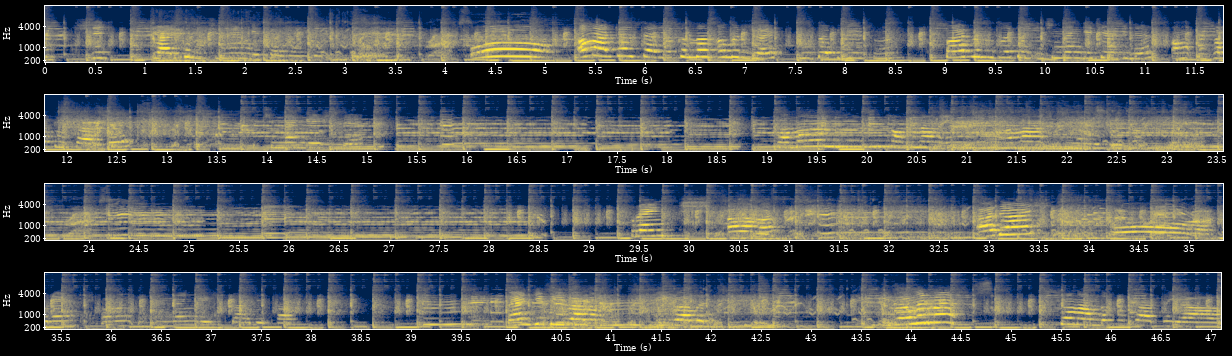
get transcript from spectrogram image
Jayk'ın içinden geçer bence. Arkadaşlar yakından alır Jayk. Burada biliyorsunuz. Five'ın zaten içinden geçebilir ama uzak artık. İçinden geçti. Tamam. Tamam. eminim Bence bir alır. Bir alır. Bir alır mı? Son anda kurtardı ya.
